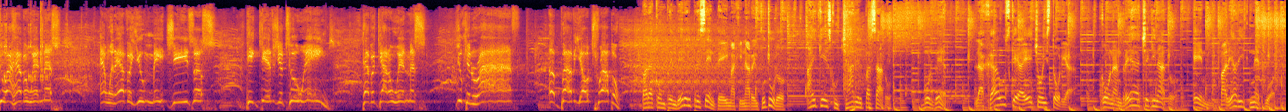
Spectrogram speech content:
Do I have a witness? And whenever you meet Jesus, he gives you two wings. Have I got a witness? You can rise above your trouble. Para comprender el presente e imaginar el futuro, hay que escuchar el pasado. Volver. La house que ha hecho historia. Con Andrea Chequinato en Balearic Network.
